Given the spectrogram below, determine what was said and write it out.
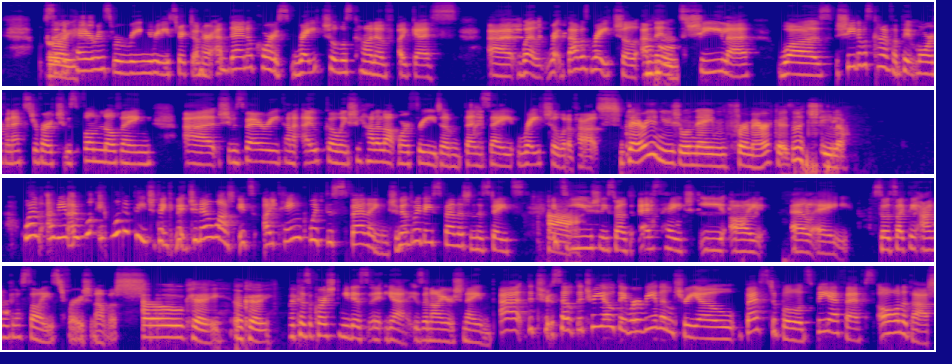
So Right. the parents were really, really strict on her. And then, of course, Rachel was kind of, I guess, uh, well, that was Rachel. And then Mhm. Sheila was Sheila was kind of a bit more of an extrovert. She was fun loving. Uh, she was very kind of outgoing. She had a lot more freedom than say Rachel would have had. Very unusual name for America, isn't it, Sheila? Well, I mean, I w- it wouldn't be. Do you think? Do you know what? It's. I think with the spelling. Do you know the way they spell it in the states? Ah. It's usually spelled S H E I L A. So it's like the anglicized version of it. Okay, okay. because of course Sheila's uh, yeah is an Irish name. Uh the tr- so the trio they were a real little trio, best of buds, BFFs, all of that.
